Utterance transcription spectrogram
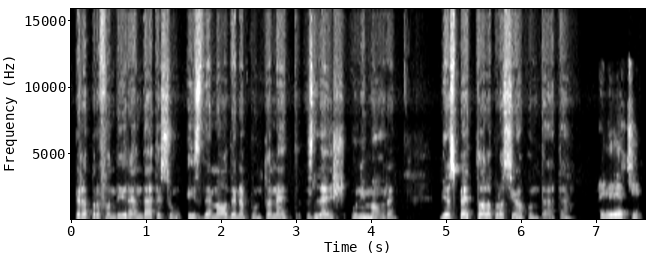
Per approfondire andate su isdemodena.net slash unimore. Vi aspetto alla prossima puntata. Arrivederci.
